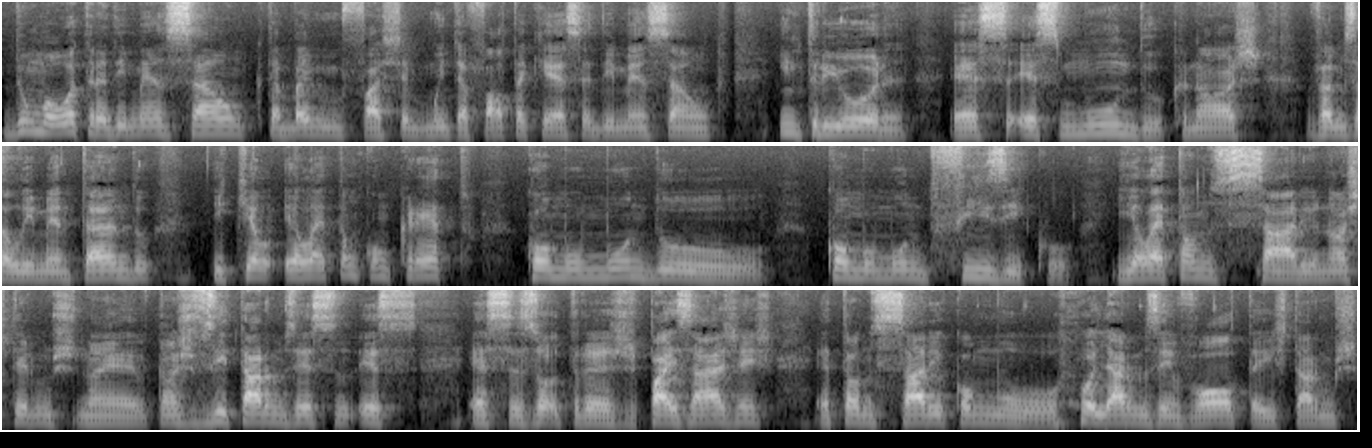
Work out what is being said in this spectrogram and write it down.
de uma outra dimensão que também me faz sempre muita falta, que é essa dimensão interior, esse, esse mundo que nós vamos alimentando e que ele, ele é tão concreto como o mundo como o mundo físico. E ele é tão necessário nós termos é? Nós visitarmos esse, esse, essas outras paisagens é tão necessário como olharmos em volta e estarmos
